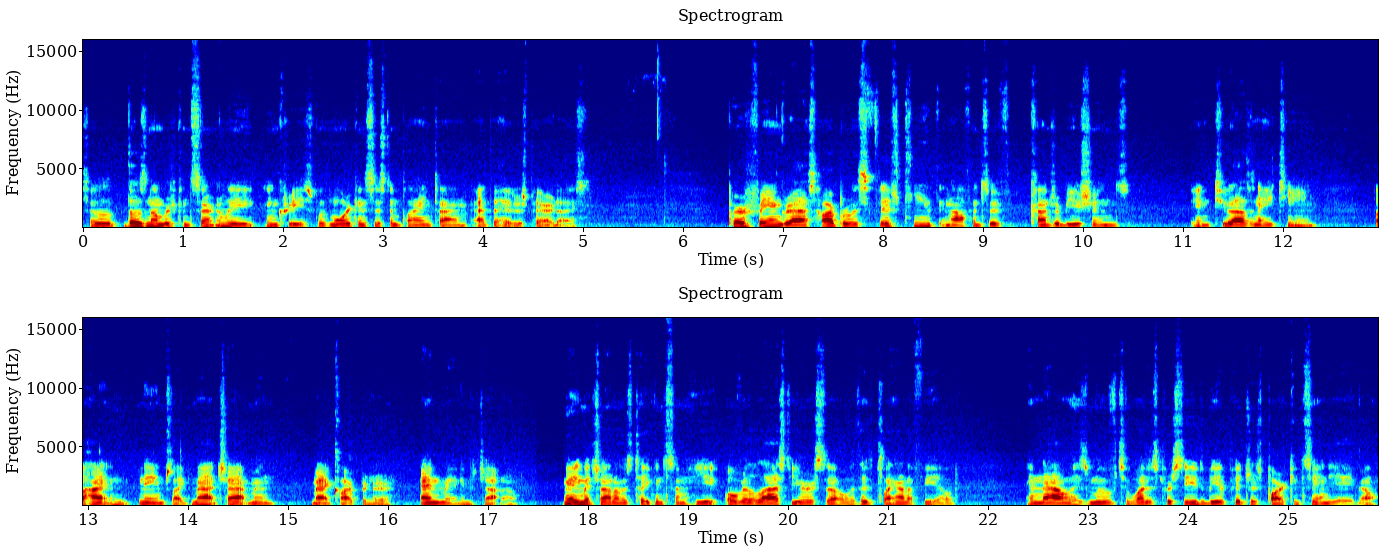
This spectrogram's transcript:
So those numbers can certainly increase with more consistent playing time at the hitter's paradise. Per Fangraphs, Harper was 15th in offensive contributions in 2018 behind names like Matt Chapman, Matt Carpenter, and Manny Machado. Manny Machado has taken some heat over the last year or so with his play on the field, and now his move to what is perceived to be a pitcher's park in San Diego.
